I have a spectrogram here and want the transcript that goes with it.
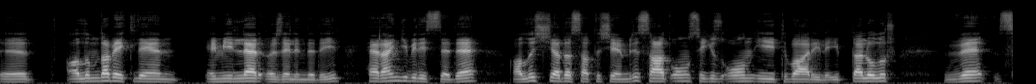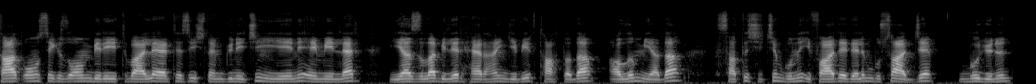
e, alımda bekleyen emirler özelinde değil. Herhangi bir hissede alış ya da satış emri saat 18.10 itibariyle iptal olur ve saat 18.11 itibariyle ertesi işlem günü için yeni emirler yazılabilir. Herhangi bir tahtada alım ya da satış için bunu ifade edelim. Bu sadece bugünün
